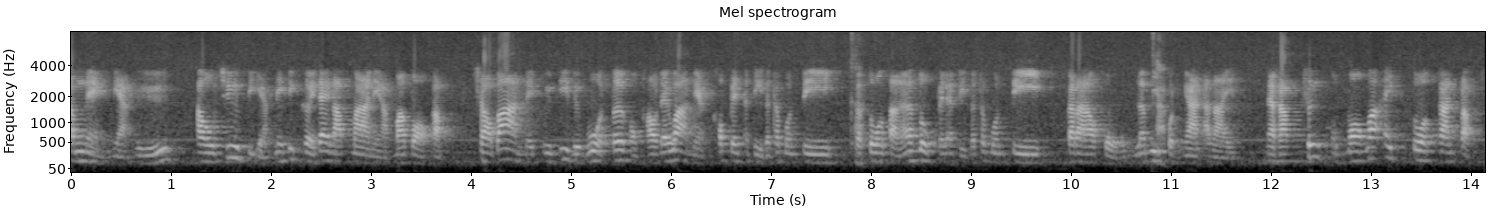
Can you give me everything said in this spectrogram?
ตำแหน่งเนี่ยหรือเอาชื่อเสียงเนี่ยที่เคยได้รับมาเนี่ยมาบอกกับชาวบ้านในพื้นที่หรือโหวตเตอร์ของเขาได้ว่าเนี่ยเขาเป็นอดีตรัฐมนตรี ครักบระทรวงสาธารณสุขเป็นอดีตรัฐมนตรีกลาโหมและมีครับผลงานอะไร นะครับ ซึ่งผมมองว่าไอ้ตัวการปรับพ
